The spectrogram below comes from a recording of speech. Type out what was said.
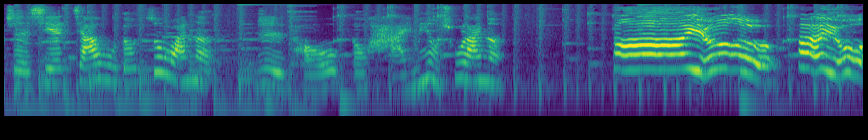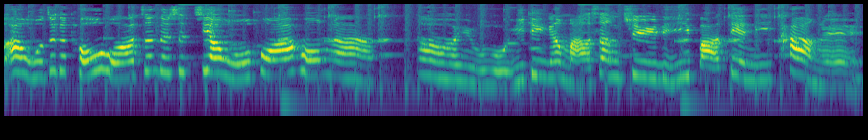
这些家务都做完了，日头都还没有出来呢。哎呦，哎呦啊！我这个头滑真的是叫我发疯啊！哎呦，我一定要马上去理发店一趟哎。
